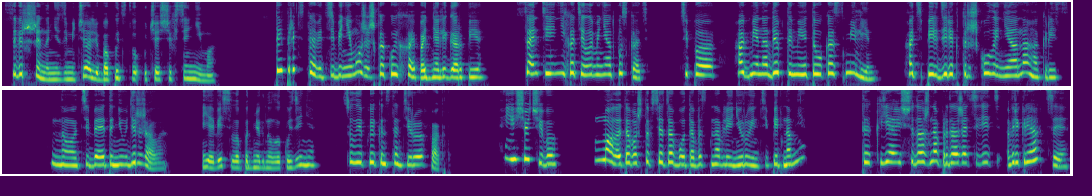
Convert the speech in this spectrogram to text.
совершенно не замечая любопытства учащихся Нима. «Ты представить себе не можешь, какой хай подняли гарпии! Санти не хотела меня отпускать. Типа, обмен адептами – это указ Мелин. А теперь директор школы не она, а Крис. Но тебя это не удержало. Я весело подмигнула кузине, с улыбкой констатируя факт. Еще чего. Мало того, что вся забота о восстановлении руин теперь на мне, так я еще должна продолжать сидеть в рекреации?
